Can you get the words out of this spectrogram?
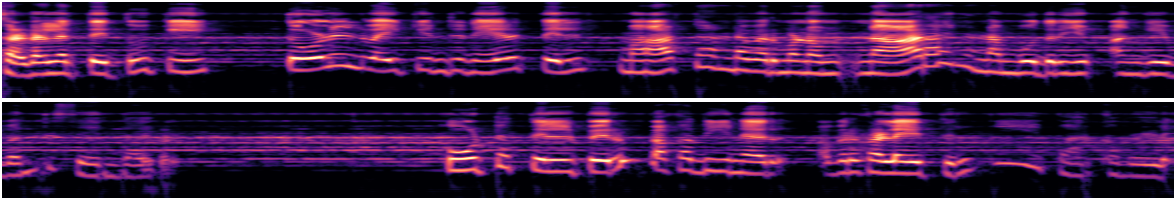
சடலத்தை தூக்கி தோளில் வைக்கின்ற நேரத்தில் மார்த்தாண்டவர்மனும் நாராயண நம்பூதிரியும் அங்கே வந்து சேர்ந்தார்கள். கூட்டத்தில் பெரும் பகுதியினர் அவர்களை திரும்பியே பார்க்கவில்லை.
